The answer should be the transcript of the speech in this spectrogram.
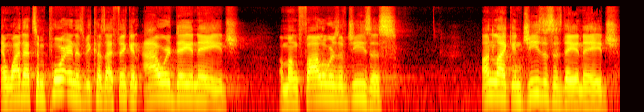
And why that's important is because I think in our day and age, among followers of Jesus, unlike in Jesus' day and age,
